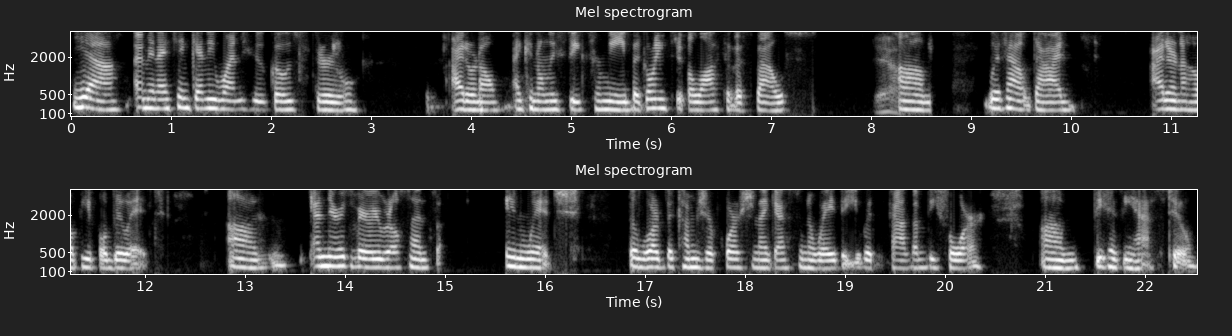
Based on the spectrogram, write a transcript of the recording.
Yeah, I mean, I think anyone who goes through, I don't know, I can only speak for me, but going through the loss of a spouse Yeah. um, without God, I don't know how people do it. Um, and there's a very real sense in which the Lord becomes your portion, I guess, in a way that you wouldn't fathom before, um, because He has to.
